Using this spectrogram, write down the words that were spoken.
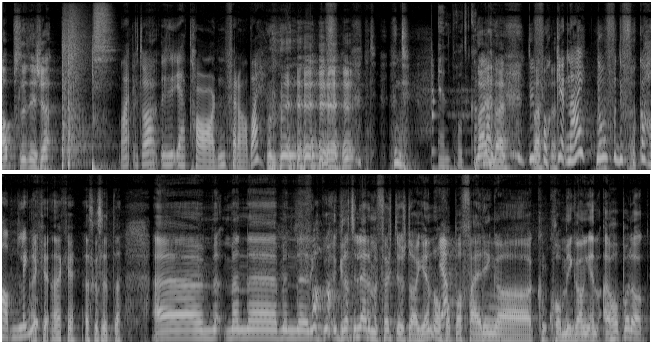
Absolutt ikke. Nei, vet du hva, jeg tar den fra deg. Du, du, En podkast Nei, nei. du får ikke Nei, nå får- du får ikke ha den lenger. Ok, ok, jeg skal slutte. Um, men eh, men eh, gratulerer med 40-årsdagen, og Ja. håper feiringa kan komme i gang. Jeg håper, at,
